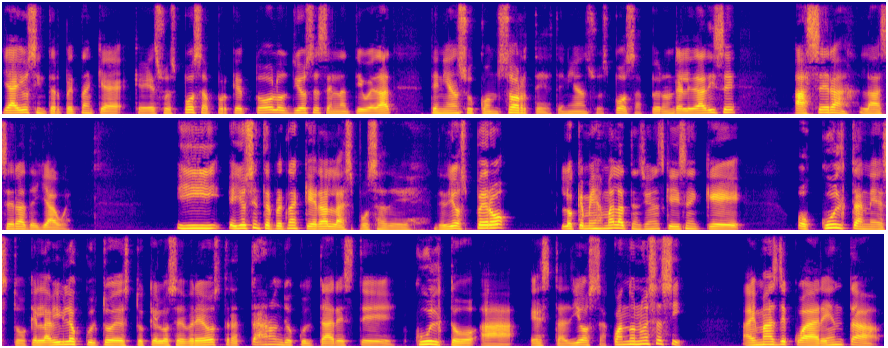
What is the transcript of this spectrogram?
Ya ellos interpretan que, que, es su esposa, porque todos los dioses en la antigüedad tenían su consorte, tenían su esposa, pero en realidad dice acera, la acera de Yahweh. Y ellos interpretan que era la esposa de, de Dios, pero lo que me llama la atención es que dicen que ocultan esto, que la Biblia ocultó esto, que los hebreos trataron de ocultar este culto a esta diosa, cuando no es así. Hay más de 40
